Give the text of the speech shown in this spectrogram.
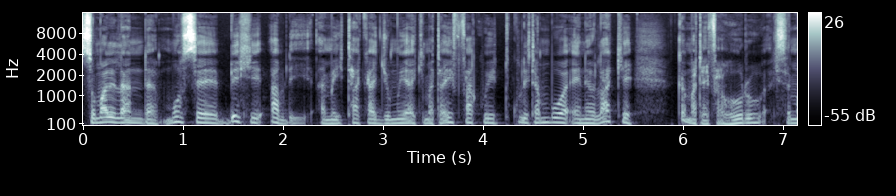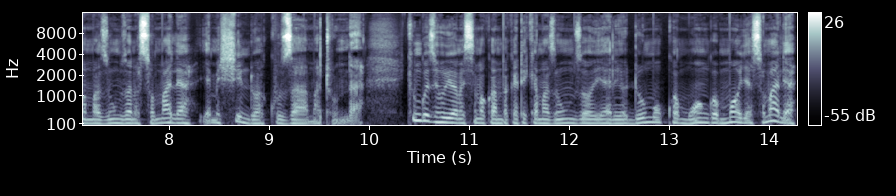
Somaliland Muse Bihi Abdi ameitaka jumuiya ya kimataifa kulitambua eneo lake kama taifa huru, akisema mazungumzo na Somalia yameshindwa kuzaa matunda. Kiongozi huyo amesema kwamba katika mazungumzo yaliyodumu kwa mwongo mmoja, Somalia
